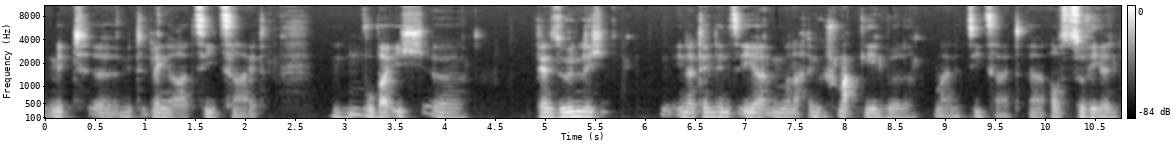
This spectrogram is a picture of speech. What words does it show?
mit, äh, mit längerer Ziehzeit. Mhm. Wobei ich äh, persönlich in der Tendenz eher immer nach dem Geschmack gehen würde, meine Ziehzeit äh, auszuwählen.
